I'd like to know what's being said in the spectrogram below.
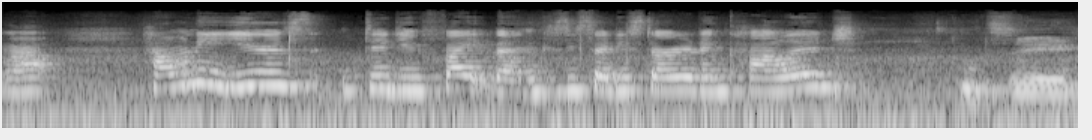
Wow. How many years did you fight then? Because you said you started in college. Let's see,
